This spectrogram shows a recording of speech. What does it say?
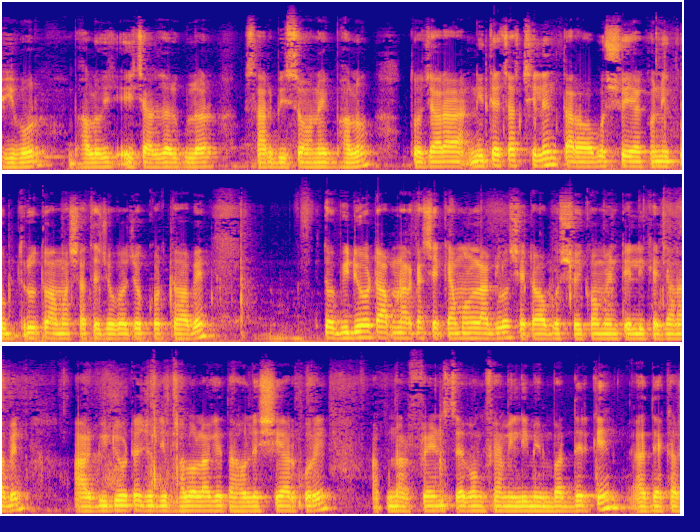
ভিভোর। ভালোই এই চার্জারগুলোর সার্ভিসও অনেক ভালো। তো যারা নিতে চাচ্ছিলেন, তারা অবশ্যই এখনই খুব দ্রুত আমার সাথে যোগাযোগ করতে হবে। তো ভিডিওটা আপনার কাছে কেমন লাগল সেটা অবশ্যই কমেন্টে লিখে জানাবেন। আর ভিডিওটা যদি ভালো লাগে তাহলে শেয়ার করে আপনার ফ্রেন্ডস এবং ফ্যামিলি মেম্বারদেরকে দেখার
